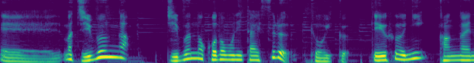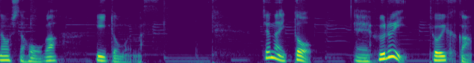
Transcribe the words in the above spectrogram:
えー、まあ、自分が、自分の子供に対する教育っていう風に考え直した方がいいと思います。じゃないと、えー、古い教育観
